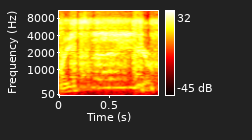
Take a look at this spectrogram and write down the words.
Breathe. Here.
